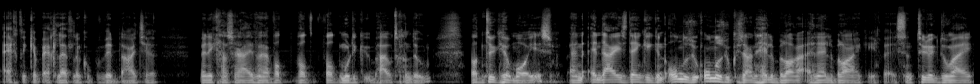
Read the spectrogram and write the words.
Echt, ik heb echt letterlijk op een wit blaadje ben ik gaan schrijven, wat, wat, wat moet ik überhaupt gaan doen? Wat natuurlijk heel mooi is. En, en daar is denk ik een onderzoek, onderzoekers daar een hele, belang, een hele belangrijke in geweest. Natuurlijk doen wij,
